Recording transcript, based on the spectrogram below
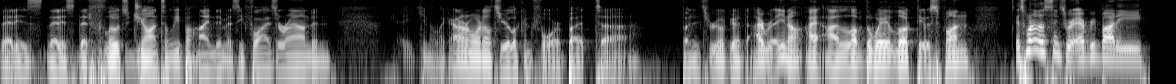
that is that is that floats jauntily behind him as he flies around. And you know, like I don't know what else you're looking for, but uh, but it's real good. I you know I I love the way it looked. It was fun. It's one of those things where everybody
